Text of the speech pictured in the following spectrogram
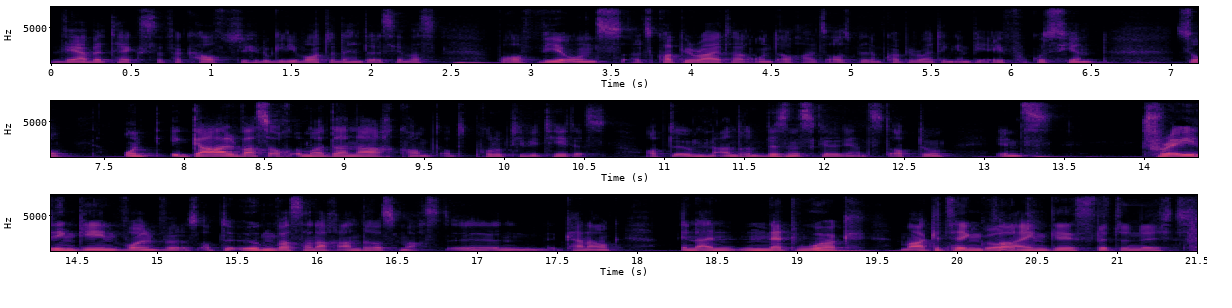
Werbetexte, Verkaufspsychologie, die Worte dahinter ist ja was, worauf wir uns als Copywriter und auch als Ausbilder im Copywriting MBA fokussieren. So. Und egal, was auch immer danach kommt, ob es Produktivität ist, ob du irgendeinen anderen Business Skill lernst, ob du ins Trading gehen wollen würdest, ob du irgendwas danach anderes machst, äh, in- keine Ahnung, in einen Network-Marketing-Verein Oh gehst Bitte nicht.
